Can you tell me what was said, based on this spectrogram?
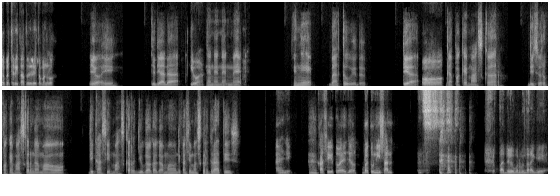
dapat cerita tuh dari temen lu Yoi. Jadi ada gimana? nenek-nenek ini batu gitu. Dia Oh, nggak pakai masker. Disuruh pakai masker nggak mau. Dikasih masker juga kagak mau. Dikasih masker gratis. anjing. Kasih itu aja, batu nisan. Padahal baru bentar lagi ya.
